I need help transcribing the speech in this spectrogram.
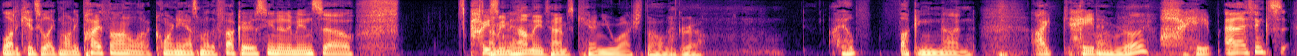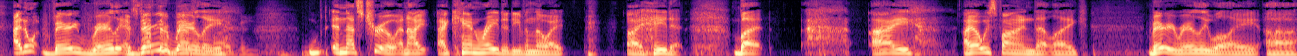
A lot of kids who like Monty Python, a lot of corny ass motherfuckers, you know what I mean? So high I mean, how many times can you watch The Holy Grail? I hope fucking none. I hate it. Oh, really? I hate, and I think I don't very rarely, I very rarely, and that's true. And I I can rate it even though I I hate it, but I I always find that like very rarely will a uh,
